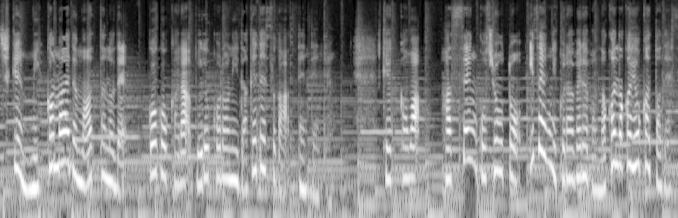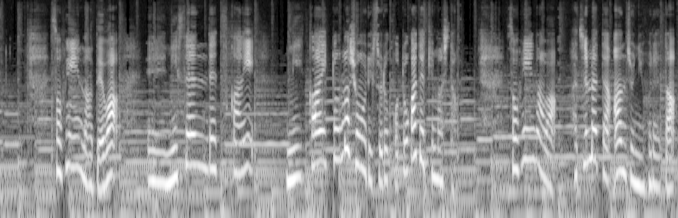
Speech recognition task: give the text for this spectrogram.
試験3日前でもあったので、午後からブルコロにだけですが、てんてんてん。結果は8戦5勝と以前に比べればなかなか良かったです。ソフィーナでは、えー、2戦で使い、2回とも勝利することができました。ソフィーナは初めてアンジュに触れた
